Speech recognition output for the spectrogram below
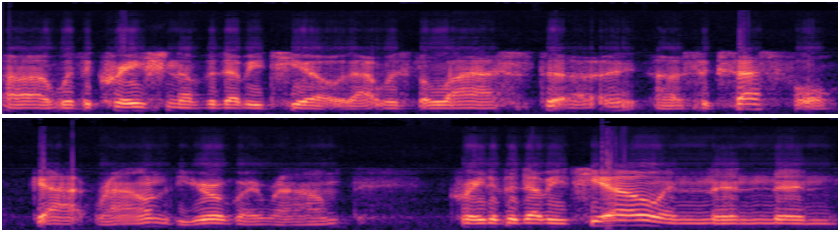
uh, with the creation of the WTO. That was the last uh, uh, successful GATT round, the Uruguay round, created the WTO, and then in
